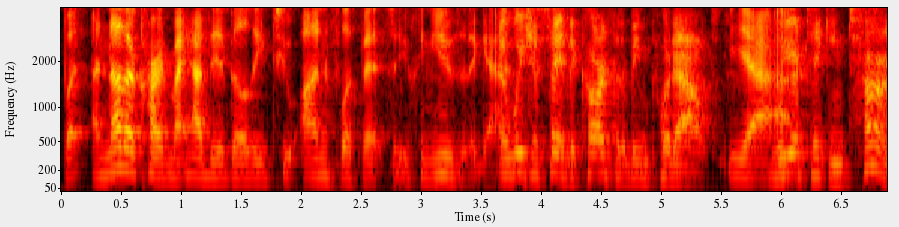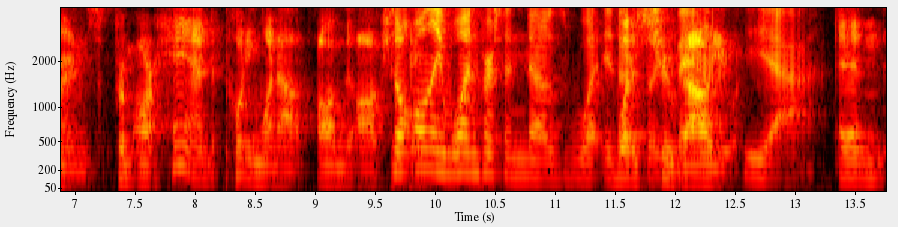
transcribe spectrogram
but another card might have the ability to unflip it so you can use it again. And we should say the cards that are being put out. Yeah. We are taking turns from our hand putting one out on the auction. so table. only one person knows what is What its true there. value is. Yeah. And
